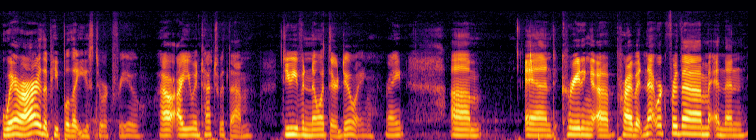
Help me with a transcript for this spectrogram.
Where are the people that used to work for you? How are you in touch with them? Do you even know what they're doing right? Um, and creating a private network for them and then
